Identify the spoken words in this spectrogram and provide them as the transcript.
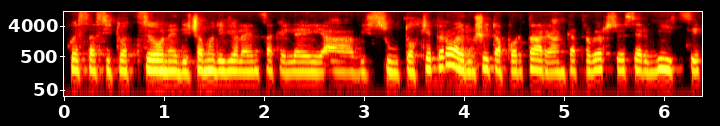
questa situazione diciamo di violenza che lei ha vissuto, che però è riuscita a portare anche attraverso i servizi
